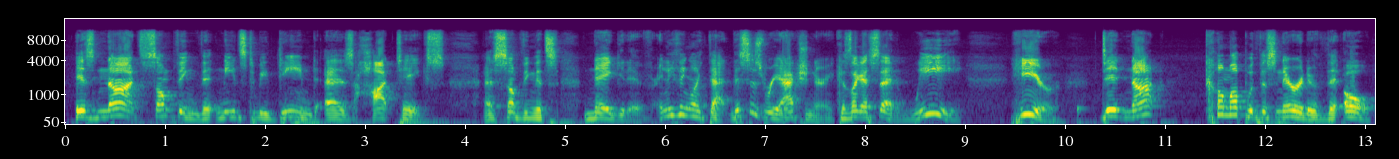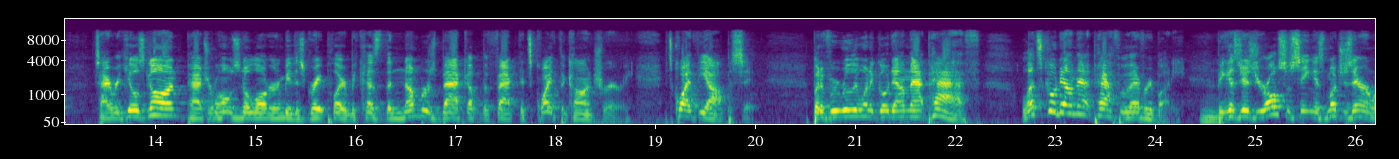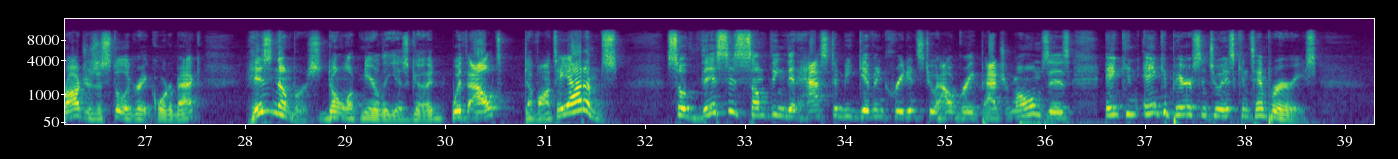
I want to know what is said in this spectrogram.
is not something that needs to be deemed as hot takes, as something that's negative, anything like that. This is reactionary because, like I said, we here did not come up with this narrative that oh. Tyreek Hill's gone. Patrick Mahomes no longer going to be this great player because the numbers back up the fact it's quite the contrary. It's quite the opposite. But if we really want to go down that path, let's go down that path with everybody. Hmm. Because as you're also seeing, as much as Aaron Rodgers is still a great quarterback, his numbers don't look nearly as good without Davante Adams. So this is something that has to be given credence to how great Patrick Mahomes is in, con- in comparison to his contemporaries,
